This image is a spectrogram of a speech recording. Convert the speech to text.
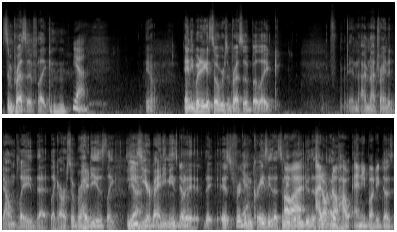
it's impressive. Like, Yeah. you know, anybody that gets sober is impressive, but like, and I'm not trying to downplay that like our sobriety is like Yeah. easier by any means, but it, it- it's freaking Yeah. crazy that some Oh, people I, can do this. I don't know how anybody does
